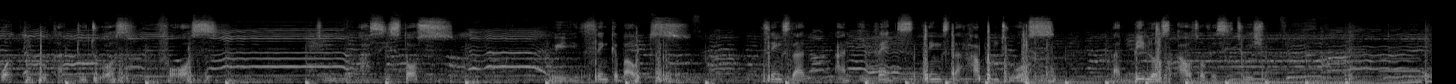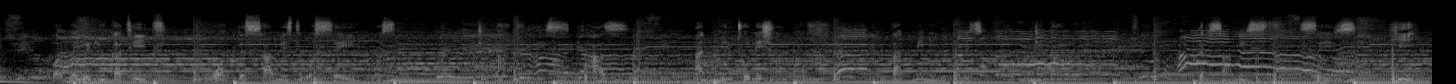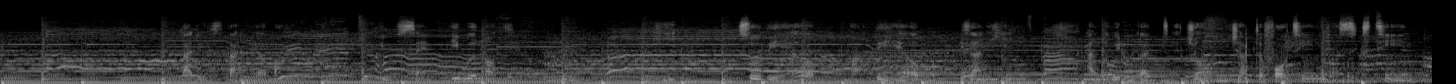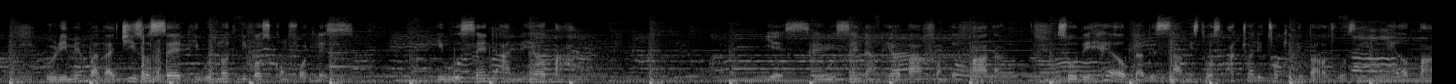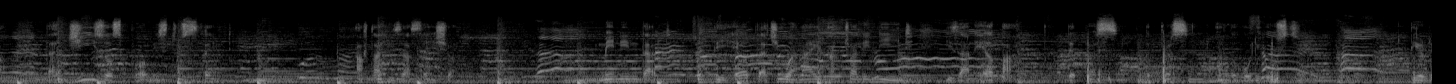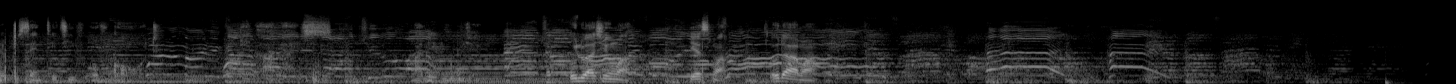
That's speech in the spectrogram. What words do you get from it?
what people can do to us, for us, to assist us. We think about things that and events, things that happen to us that bail us out of a situation. But when we look at it, what the psalmist was saying was. It has an intonation of that meaning is deeper. The psalmist says, He, that is that helper, he will send, he will not. He. So the help, the help is an he. And when we look at John chapter 14, verse 16, we remember that Jesus said he would not leave us comfortless. He will send an helper Yes, he will send an helper from the Father. So the help that the psalmist was actually talking about was the helper that Jesus promised to send after his ascension. Meaning that the help that you and I actually need is an helper, the person, the person of the Holy Ghost, the representative of God in our lives. Hallelujah. Yes, ma. Udama.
